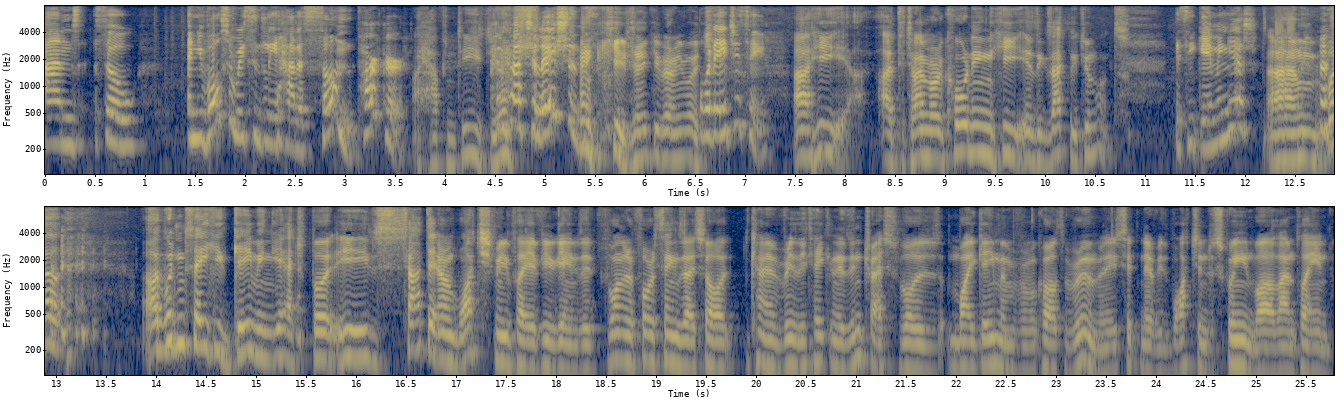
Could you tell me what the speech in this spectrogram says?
And so, and you've also recently had a son, Parker. I have indeed, yes. Congratulations. Thank you, thank you very much. What age is he? Uh, he, at the time of recording, he is exactly two months. Is he gaming yet? Um, well, I wouldn't say he's gaming yet, but he's sat there and watched me play a few games. It's one of the first things I saw kind of really taking his interest was my gaming from across the room, and he's sitting there, he's watching the screen while I'm playing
